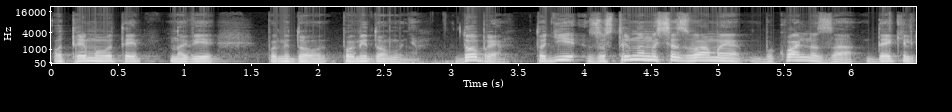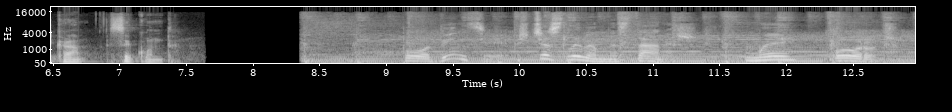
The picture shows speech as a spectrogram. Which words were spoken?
отримувати нові повідомлення. Добре, тоді зустрінемося з вами буквально за декілька секунд. Поодинці щасливим не станеш. Ми поруч.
